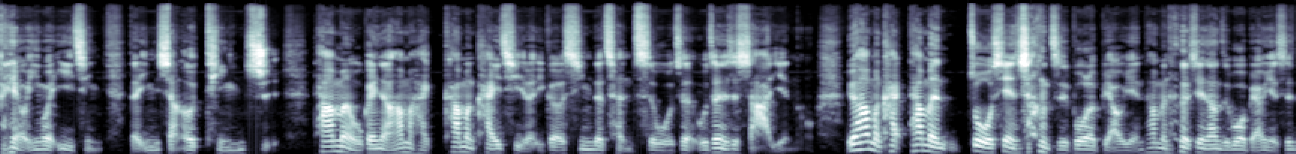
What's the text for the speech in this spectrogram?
没有因为疫情的影响而停止。他们，我跟你讲，他们还他们开启了一个新的层次，我真我真的是傻眼哦，因为他们开他们做线上直播的表演，他们那个线上直播的表演也是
